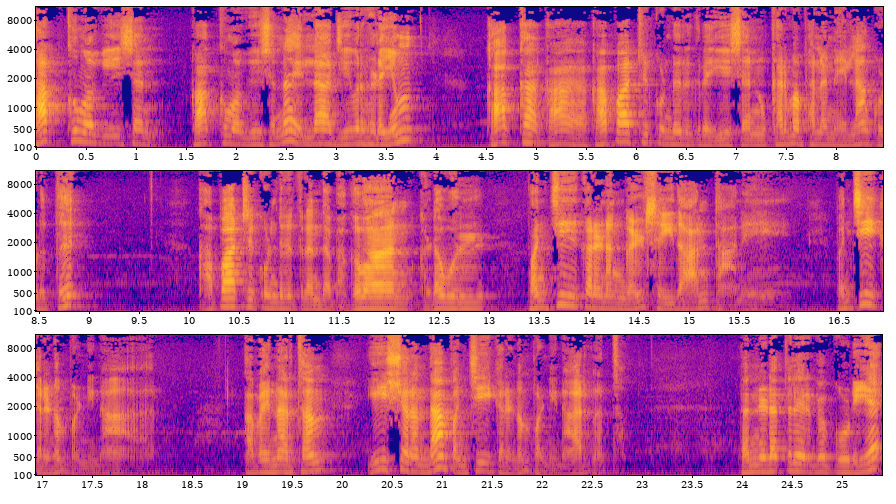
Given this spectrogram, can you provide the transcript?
காக்கும வீசன். காக்கும வீசன்னா எல்லா ஜீவர்களையும் காக்கா கா காப்பாற்றி கொண்டிருக்கிற ஈசன் கர்ம பலனை எல்லாம் கொடுத்து காப்பாற்றி கொண்டிருக்கிற அந்த பகவான் கடவுள் பஞ்சீகரணங்கள் செய்தான் தானே. பஞ்சீகரணம் பண்ணினார். அப்ப என்ன அர்த்தம்? ஈஸ்வரன் தான் பஞ்சீகரணம் பண்ணினார்னு அர்த்தம். தன்னிடத்தில் இருக்கக்கூடிய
